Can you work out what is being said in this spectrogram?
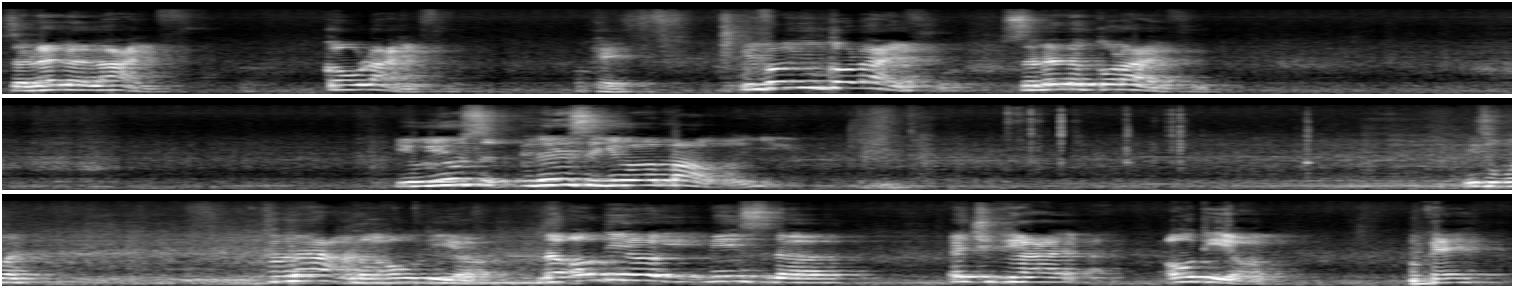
select the live, go live. Okay, before you go live, the go live. You use this your mouse. This one. Turn on the audio. The audio means the HDI audio. Okay.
